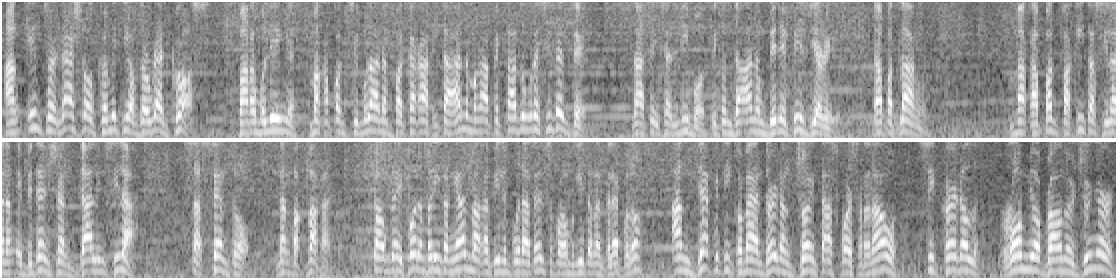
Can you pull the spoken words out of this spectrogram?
ang International Committee of the Red Cross para muling makapagsimula ng pagkakakitaan ng mga apektadong residente. Nasa 1,700 ang beneficiary. Dapat lang makapagpakita sila ng ebidensyang galing sila sa sentro ng bakbakan. Kaugnay po ng balitang yan, makapiling po natin sa pamamagitan ng telepono ang Deputy Commander ng Joint Task Force Ranao, si Colonel Romeo Browner Jr.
